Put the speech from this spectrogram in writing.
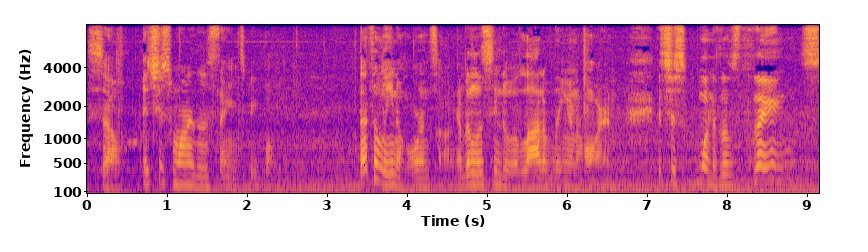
So it's just one of those things, people. That's a Lena Horne song. I've been listening to a lot of Lena Horne. It's just one of those things,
